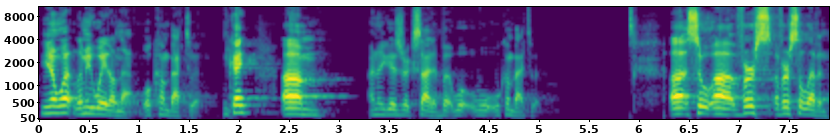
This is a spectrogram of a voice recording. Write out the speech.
you know what? Let me wait on that. We'll come back to it. Okay? Um, I know you guys are excited, but we'll, we'll come back to it. Uh, so, uh, verse, verse 11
